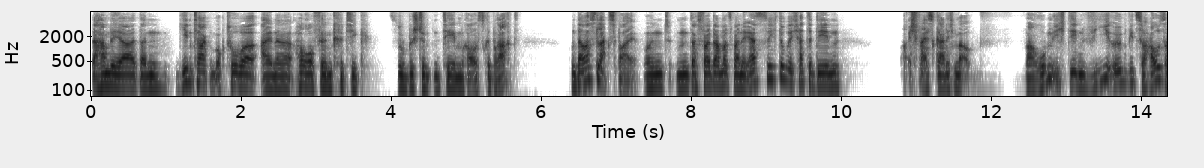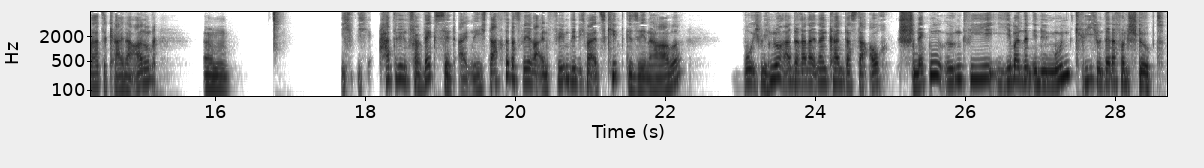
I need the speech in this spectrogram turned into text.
Da haben wir ja dann jeden Tag im Oktober eine Horrorfilmkritik zu bestimmten Themen rausgebracht. Und da war Slugs bei. Und hm, das war damals meine erste Sichtung. Ich hatte den, ich weiß gar nicht mehr, Warum ich den wie irgendwie zu Hause hatte, keine Ahnung. Ähm, ich, ich hatte den verwechselt eigentlich. Ich dachte, das wäre ein Film, den ich mal als Kind gesehen habe, wo ich mich nur daran erinnern kann, dass da auch Schnecken irgendwie jemandem in den Mund kriechen und der davon stirbt.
